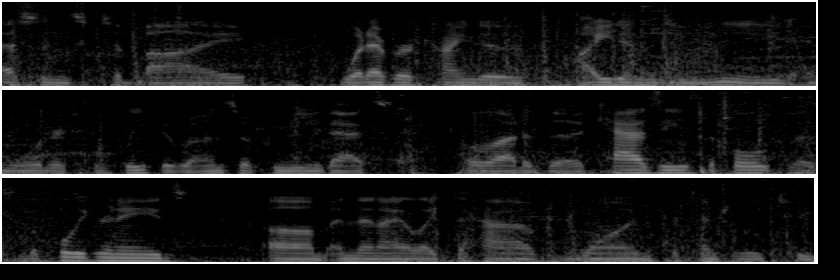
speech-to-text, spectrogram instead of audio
essence to buy whatever kind of items you need in order to complete the run. So for me, that's a lot of the Kazis, the, pol the grenades, um, and then I like to have one, potentially two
